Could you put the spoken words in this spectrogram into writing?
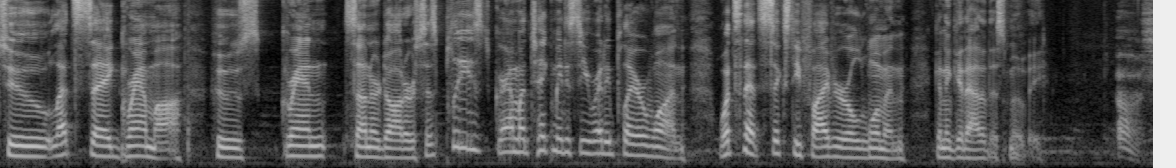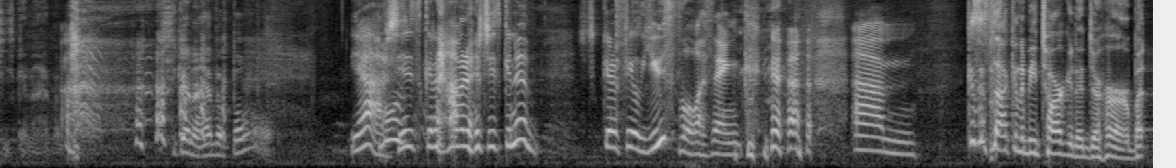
to, let's say, grandma who's grandson or daughter says, Please, Grandma, take me to see Ready Player One, what's that 65 year old woman going to get out of this movie? Oh, she's gonna have a. she's gonna have a ball. Yeah, she's gonna have it. She's gonna, she's gonna feel youthful. I think. um, Because it's not going to be targeted to her, but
